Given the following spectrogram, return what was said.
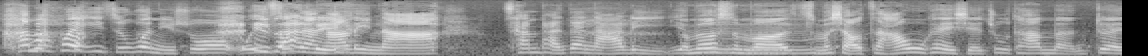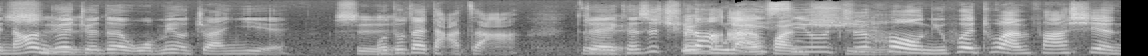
他们会一直问你说，我一直在哪里拿？餐盘在哪里？有没有什么、什么小杂物可以协助他们？对，然后你就会觉得我没有专业，是我都在打杂。对对，可是去到 ICU 之后，你会突然发现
